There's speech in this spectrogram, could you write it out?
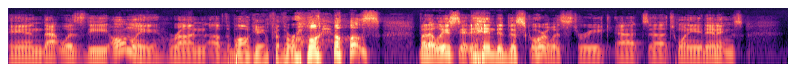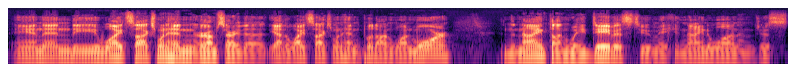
and that was the only run of the ball game for the Royals. but at least it ended the scoreless streak at uh, 28 innings. And then the White Sox went ahead and, or I'm sorry, the yeah, the White Sox went ahead and put on one more in the ninth on Wade Davis to make it nine to one, and just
